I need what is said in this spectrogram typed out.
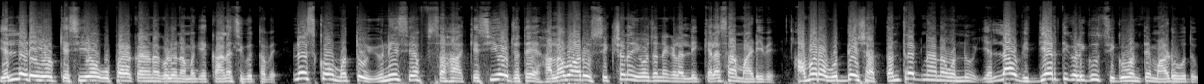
ಎಲ್ಲೆಡೆಯೂ ಕೆಸಿಯೋ ಉಪಕರಣಗಳು ನಮಗೆ ಕಾಣಸಿಗುತ್ತವೆ. ಯುನೆಸ್ಕೋ ಮತ್ತು ಯುನಿಸೆಫ್ ಸಹ ಕೆಸಿಯೋ ಜೊತೆ ಹಲವಾರು ಶಿಕ್ಷಣ ಯೋಜನೆಗಳಲ್ಲಿ ಕೆಲಸ ಮಾಡಿವೆ. ಅವರ ಉದ್ದೇಶ ತಂತ್ರಜ್ಞಾನವನ್ನು ಎಲ್ಲಾ ವಿದ್ಯಾರ್ಥಿಗಳಿಗೂ ಸಿಗುವಂತೆ ಮಾಡುವುದು.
